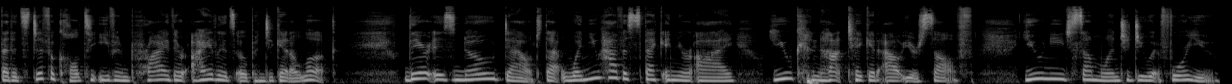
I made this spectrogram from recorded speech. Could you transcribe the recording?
that it's difficult to even pry their eyelids open to get a look. There is no doubt that when you have a speck in your eye, you cannot take it out yourself. You need someone to do it for you.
